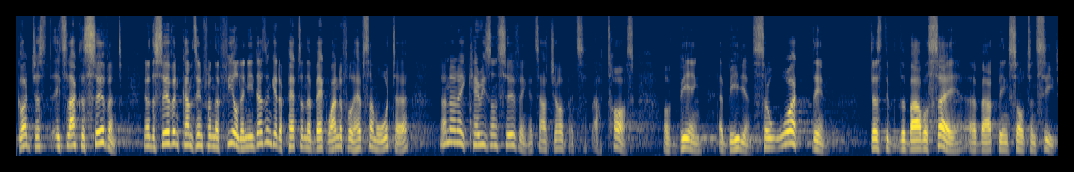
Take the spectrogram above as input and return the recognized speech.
God just, it's like the servant. You know, the servant comes in from the field and he doesn't get a pat on the back, wonderful, have some water. No, no, no, he carries on serving. It's our job, it's our task of being obedient. So, what then? does the, the Bible say about being salt and seed?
